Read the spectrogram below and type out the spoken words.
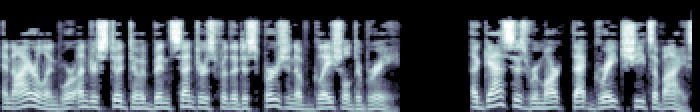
and Ireland were understood to have been centres for the dispersion of glacial debris. Agassiz remarked that great sheets of ice,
